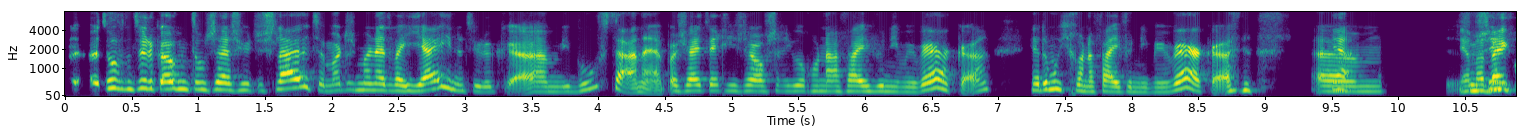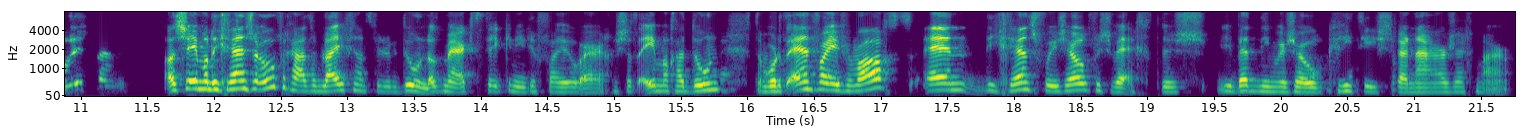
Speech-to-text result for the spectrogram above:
het, hoeft natuurlijk ook niet om zes uur te sluiten, maar het is maar net waar jij natuurlijk um, je behoefte aan hebt. Als jij tegen jezelf zegt, ik wil gewoon na vijf uur niet meer werken, ja, dan moet je gewoon na vijf uur niet meer werken. um, ja. maar bij, als je eenmaal die grenzen overgaat, dan blijf je natuurlijk doen. Dat merkte ik in ieder geval heel erg. Als je dat eenmaal gaat doen, dan wordt het en van je verwacht en die grens voor jezelf is weg. Dus je bent niet meer zo kritisch daarnaar, zeg maar.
